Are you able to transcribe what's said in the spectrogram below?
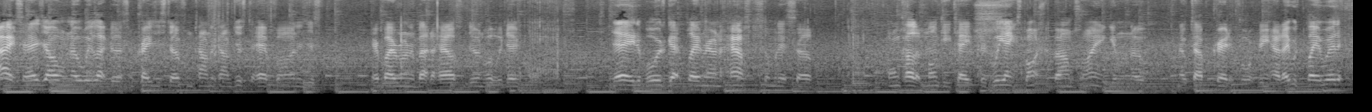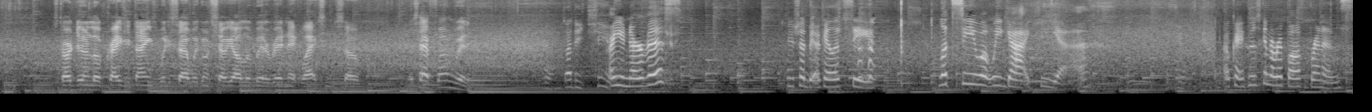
Alright, so as y'all know, we like doing some crazy stuff from time to time just to have fun and just everybody running about the house and doing what we do. Today, the boys got playing around the house with some of this, uh, I won't call it monkey tape because we ain't sponsored by them, so I ain't giving them no, no type of credit for it. But anyhow, they was playing with it, started doing little crazy things. We decided we're going to show y'all a little bit of redneck waxing, so let's have fun with it. Are you nervous? You should be. Okay, let's see. let's see what we got here. Okay, who's gonna rip off Brennan's?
